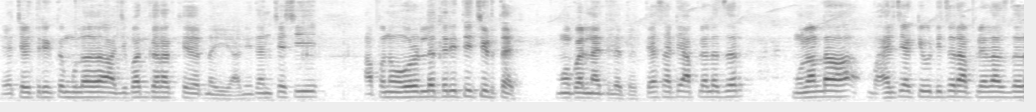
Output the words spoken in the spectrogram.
याच्या व्यतिरिक्त मुलं अजिबात घरात खेळत नाही आणि त्यांच्याशी आपण ओरडलं तरी ते चिडत आहेत मोबाईल नाही दिलं तर. त्यासाठी आपल्याला जर मुलांना बाहेरची ॲक्टिव्हिटी जर आपल्याला जर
